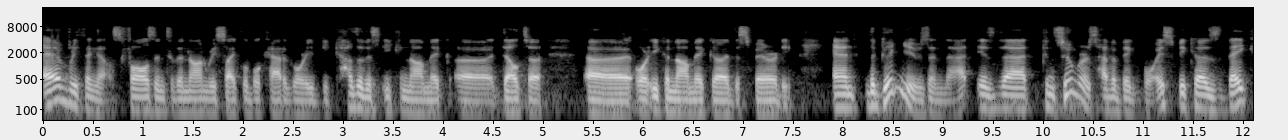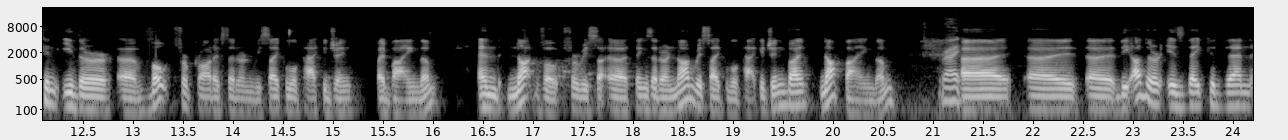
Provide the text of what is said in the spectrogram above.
Everything else falls into the non-recyclable category because of this economic uh, delta uh, or economic uh, disparity. And the good news in that is that consumers have a big voice because they can either uh, vote for products that are in recyclable packaging by buying them, and not vote for recy- uh, things that are non-recyclable packaging by not buying them. Right. Uh, uh, uh the other is they could then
